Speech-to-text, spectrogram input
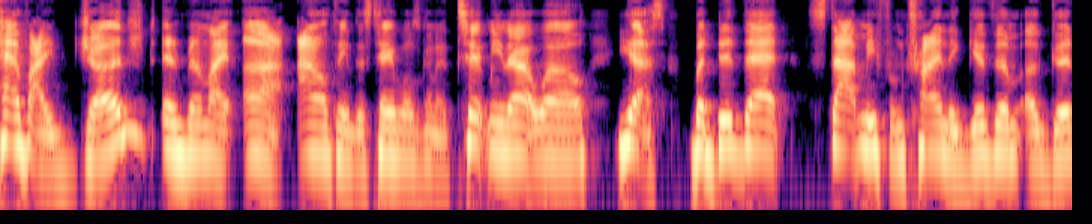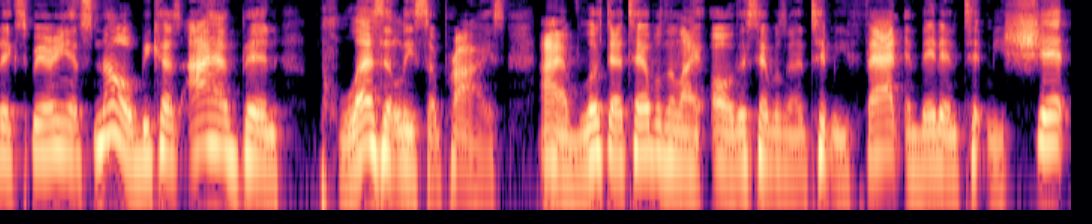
Have I judged and been like, uh, I don't think this table is going to tip me that well? Yes. But did that stop me from trying to give them a good experience? No, because I have been pleasantly surprised. I have looked at tables and like, oh, this table's gonna tip me fat, and they didn't tip me shit.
